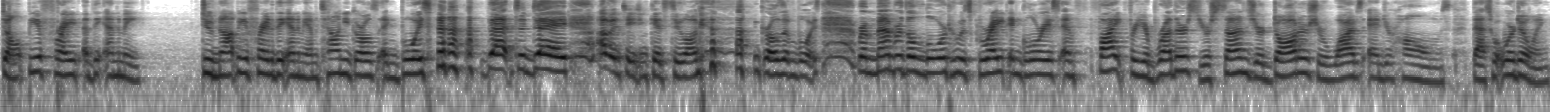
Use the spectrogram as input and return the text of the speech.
don't be afraid of the enemy. Do not be afraid of the enemy. I'm telling you, girls and boys, that today. I've been teaching kids too long, girls and boys. Remember the Lord who is great and glorious and fight for your brothers, your sons, your daughters, your wives, and your homes. That's what we're doing.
